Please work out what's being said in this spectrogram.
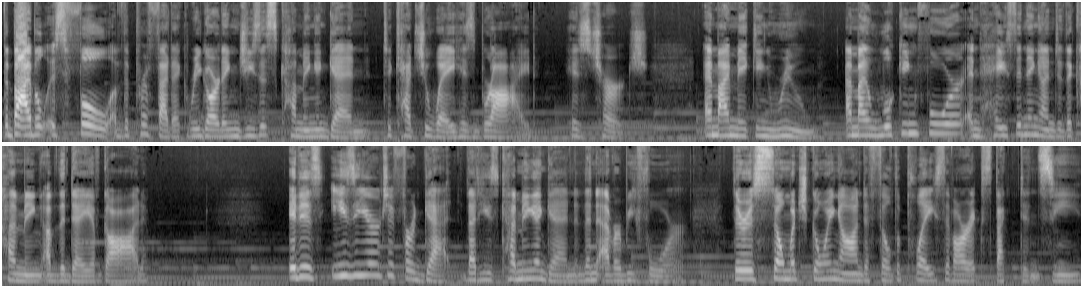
The Bible is full of the prophetic regarding Jesus coming again to catch away his bride, his church. Am I making room? Am I looking for and hastening unto the coming of the day of God? It is easier to forget that he's coming again than ever before. There is so much going on to fill the place of our expectancy.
